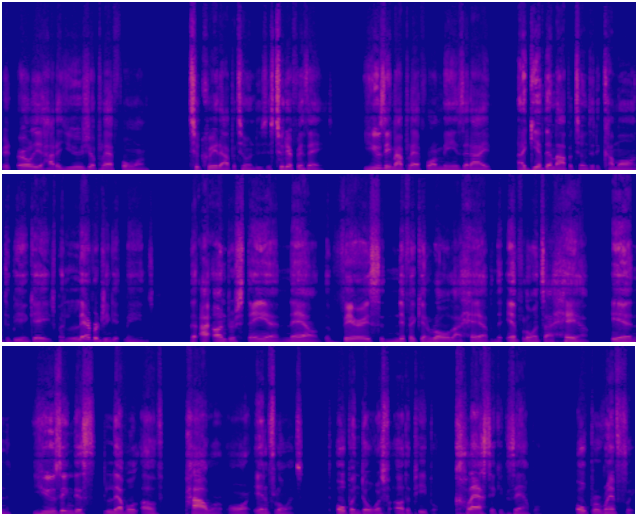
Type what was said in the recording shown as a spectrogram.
it earlier how to use your platform to create opportunities. It's two different things. Using my platform means that I I give them opportunity to come on, to be engaged. But leveraging it means that I understand now the very significant role I have and the influence I have in using this level of power or influence to open doors for other people. Classic example Oprah Winfrey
